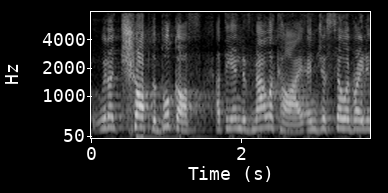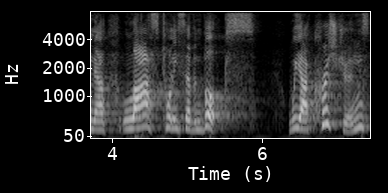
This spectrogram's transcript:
We don't chop the book off at the end of Malachi and just celebrate in our last 27 books. We are Christians,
